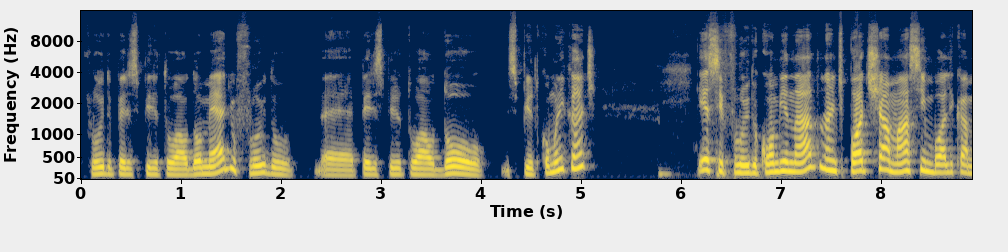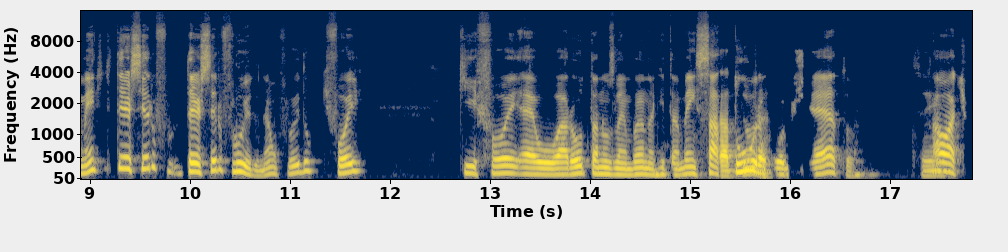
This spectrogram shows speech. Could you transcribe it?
Fluido perispiritual do médium, fluido é, perispiritual do espírito comunicante. Esse fluido combinado a gente pode chamar simbolicamente de terceiro, terceiro fluido, né? Um fluido que foi que foi, é, o Haroldo está nos lembrando aqui também, satura, satura. o objeto. Sim. Tá ótimo.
